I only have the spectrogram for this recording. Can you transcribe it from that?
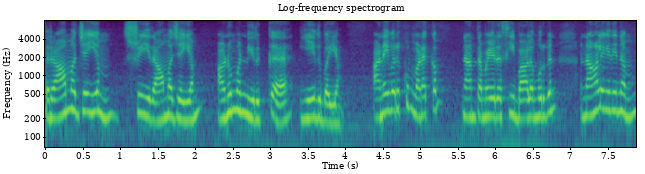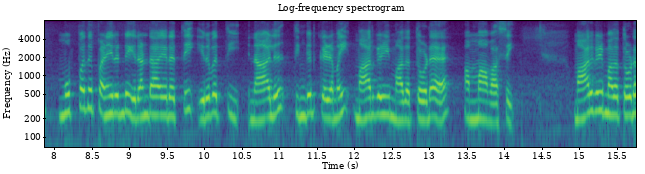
ராமஜெயம் ஸ்ரீ ராமஜெயம் அனுமன் இருக்க ஏது பயம்? அனைவருக்கும் வணக்கம். நான் தமிழரசி பாலமுருகன். நாளைய தினம் முப்பது பன்னிரெண்டு இரண்டாயிரத்தி இருபத்தி நாலு திங்கட்கிழமை மார்கழி மாதத்தோட அம்மாவாசை. மார்கழி மாதத்தோட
